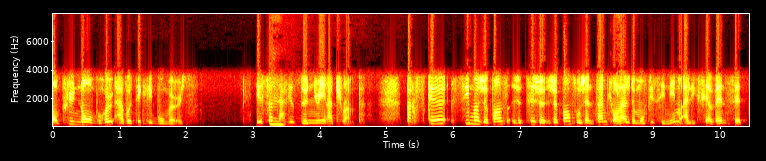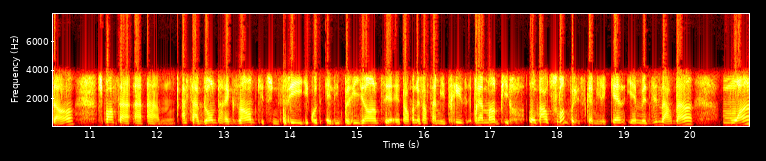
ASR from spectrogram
sont plus nombreux à voter que les boomers. Et ça, ça mm. risque de nuire à Trump. Parce que si moi je pense, je, tu sais, je, je pense aux jeunes femmes qui ont l'âge de mon fils aîné. Alexis a 27 ans. Je pense à, à, à, à sa blonde, par exemple, qui est une fille, écoute, elle est brillante, elle est en train de faire sa maîtrise, vraiment. Puis on parle souvent de politique américaine et elle me dit, Vardan, moi,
